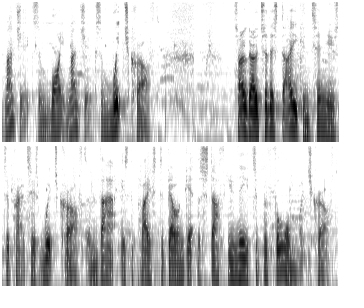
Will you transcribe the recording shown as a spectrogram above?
magic, some white magic, some witchcraft. Togo to this day continues to practice witchcraft, and that is the place to go and get the stuff you need to perform witchcraft.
